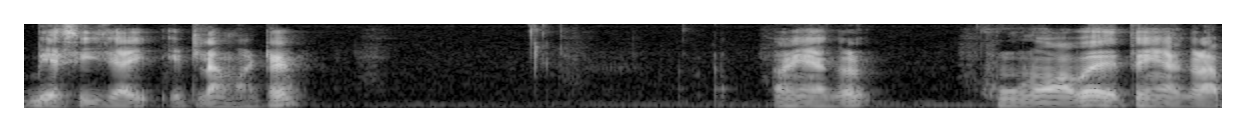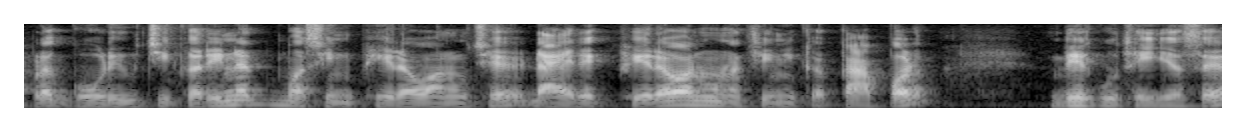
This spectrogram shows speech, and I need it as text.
બેસી જાય એટલા માટે. અહીં આગળ ખૂણો આવે ત્યાં આગળ આપણે ગોળી ઊંચી કરીને જ મશીન ફેરવવાનું છે. ડાયરેક્ટ ફેરવવાનું નથી, નહીં કાપડ ભેગું થઈ જશે.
